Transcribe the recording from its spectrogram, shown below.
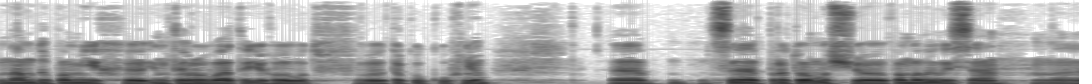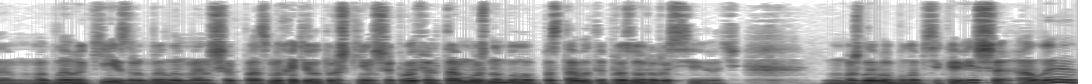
нам допоміг інтегрувати його от в таку кухню. Це про тому, що помилилися меблевики і зробили менше паз. Ми хотіли трошки інший профіль, там можна було б поставити прозорий розсіювач. Можливо, було б цікавіше, але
